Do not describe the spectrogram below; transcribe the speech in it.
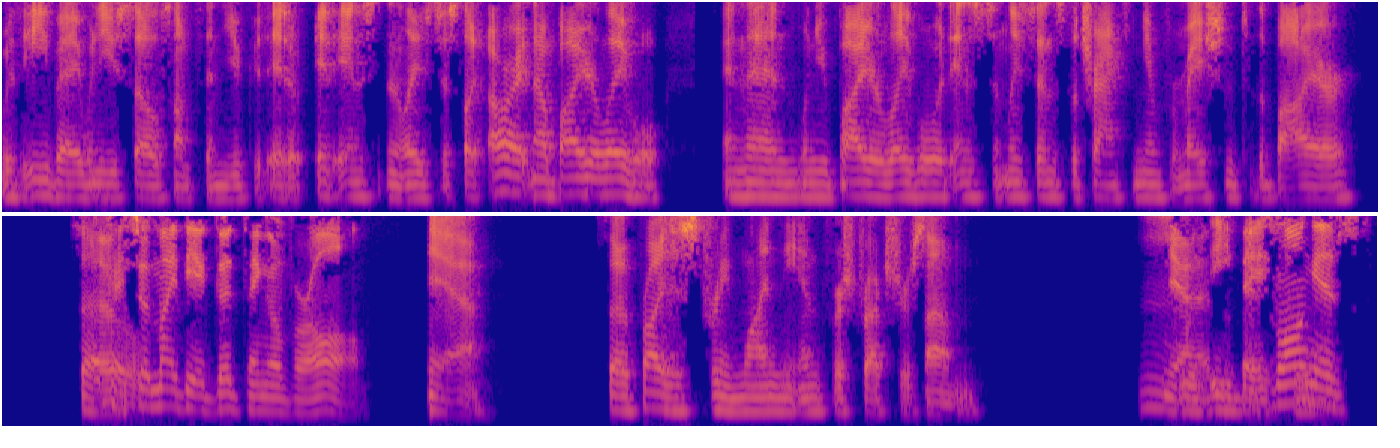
with eBay, when you sell something, you could it it instantly is just like, all right, now buy your label, and then when you buy your label, it instantly sends the tracking information to the buyer. So Okay, so it might be a good thing overall. Yeah, so probably just streamline the infrastructure some. Hmm. Yeah, as, as long as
